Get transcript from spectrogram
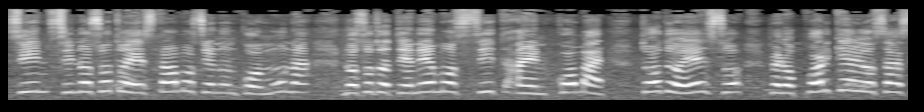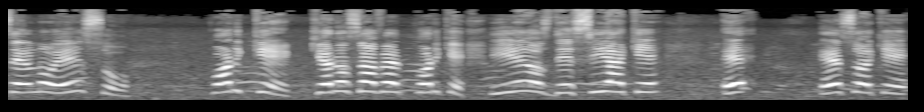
Si, si nosotros estamos en una comuna, nosotros tenemos cita en coma, todo eso, pero ¿por qué ellos hacernos eso? ¿Por qué? Quiero saber por qué. Y ellos decían que eh, eso que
